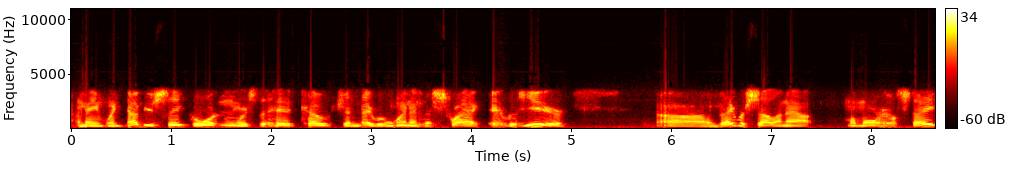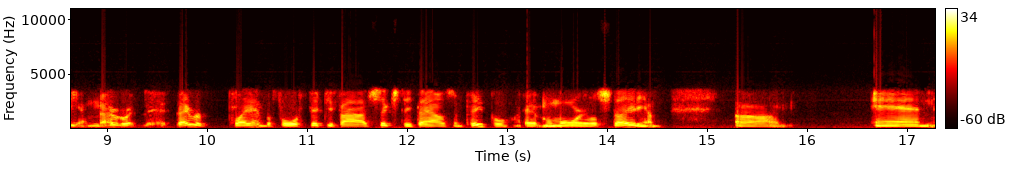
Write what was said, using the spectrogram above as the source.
I mean, when W.C. Gorden was the head coach and they were winning the SWAC every year, uh, they were selling out Memorial Stadium. They were, they were playing before 55, 60,000 people at Memorial Stadium. Um, and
